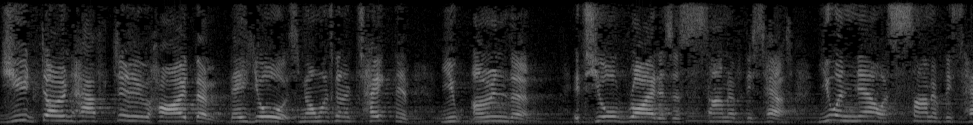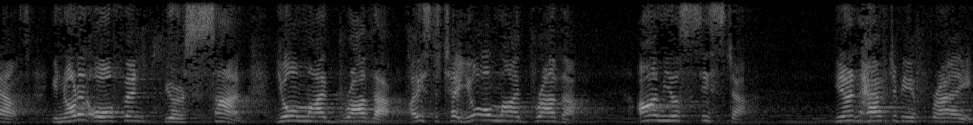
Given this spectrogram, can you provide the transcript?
You don't have to hide them. They're yours. No one's going to take them. You own them. It's your right as a son of this house. You are now a son of this house. You're not an orphan, you're a son. You're my brother. I used to tell you, you're my brother. I'm your sister. You don't have to be afraid.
